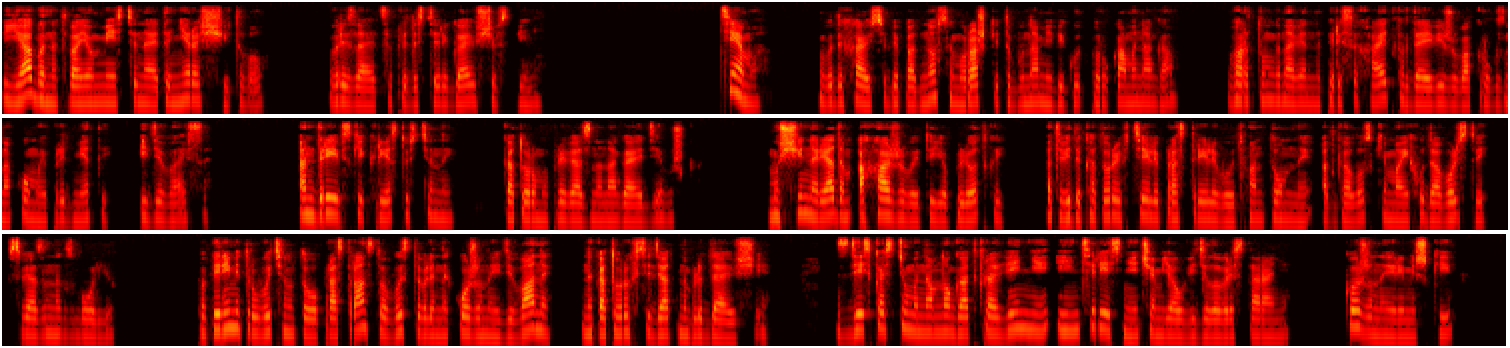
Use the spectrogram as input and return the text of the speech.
Я бы на твоем месте на это не рассчитывал. Врезается предостерегающе в спину. Тема. Выдыхаю себе под нос, и мурашки табунами бегут по рукам и ногам. Во рту мгновенно пересыхает, когда я вижу вокруг знакомые предметы и девайсы. Андреевский крест у стены, к которому привязана ногая девушка. Мужчина рядом охаживает ее плеткой, от вида которой в теле простреливают фантомные отголоски моих удовольствий, связанных с болью. По периметру вытянутого пространства выставлены кожаные диваны, на которых сидят наблюдающие. Здесь костюмы намного откровеннее и интереснее, чем я увидела в ресторане. Кожаные ремешки,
